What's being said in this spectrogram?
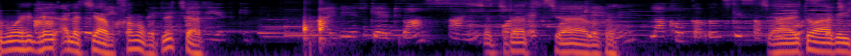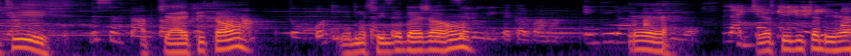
वो है जे अलचिया खमो को। ते चार सचरा चाय चाय तो आ गई थी। अब चाय पीता हूँ। तो ये मशीन पे बैठ रहा हूँ। है ये टीवी चली है।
